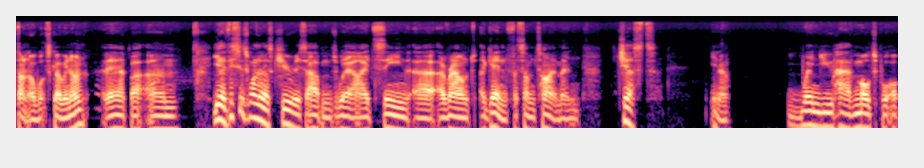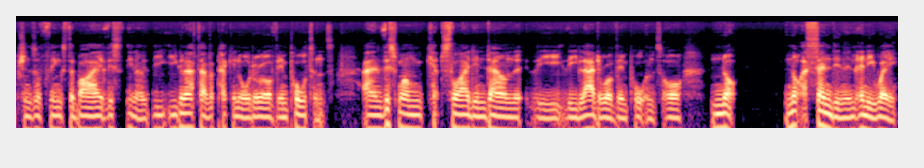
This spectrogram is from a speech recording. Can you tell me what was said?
don't know what's going on there, but um, yeah, this is one of those curious albums where I'd seen uh, around again for some time, and just you know, when you have multiple options of things to buy, this you know you, you're gonna have to have a pecking order of importance, and this one kept sliding down the the, the ladder of importance, or not not ascending in any way.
